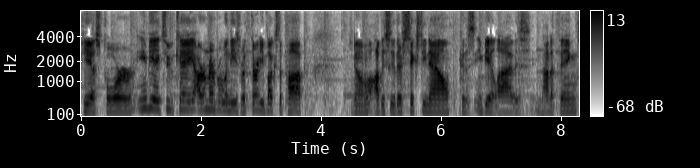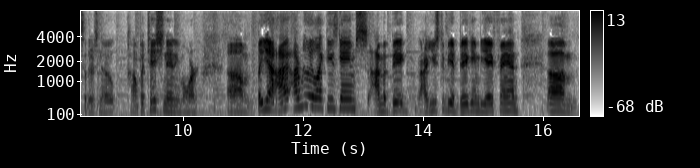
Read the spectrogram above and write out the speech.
PS4, NBA 2K. I remember when these were 30 bucks a pop. You know, obviously they're 60 now because NBA Live is not a thing, so there's no competition anymore. Um, but yeah, I, I, really like these games. I'm a big, I used to be a big NBA fan. Um,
